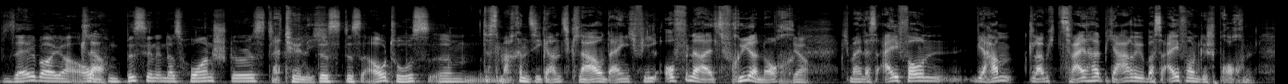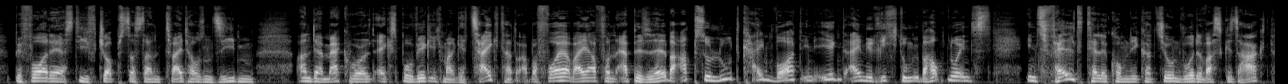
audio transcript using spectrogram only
selber ja auch klar. ein bisschen in das Horn stößt Natürlich. Des, des Autos. Ähm, das machen sie ganz klar und eigentlich viel offener als früher noch. Ja. Ich meine, das iPhone, wir haben, glaube ich, zweieinhalb Jahre über das iPhone gesprochen, bevor der Steve Jobs das dann 2007 an der Macworld Expo wirklich mal gezeigt hat. Aber vorher war ja von Apple selber absolut kein Wort in irgendeine Richtung, überhaupt nur ins, ins Feld Telekommunikation wurde was gesagt.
